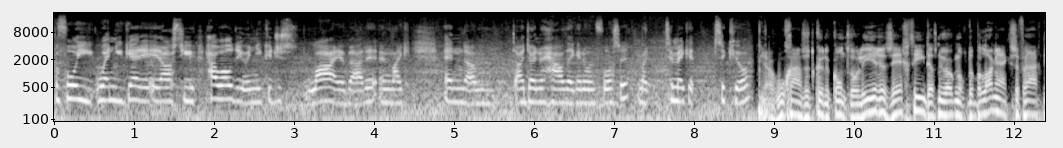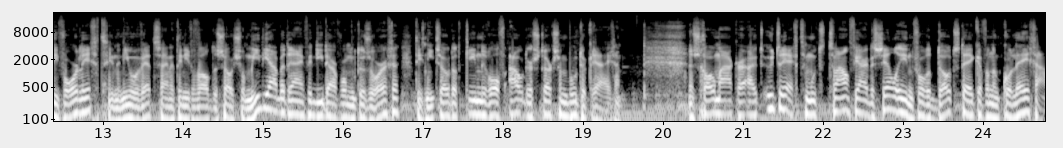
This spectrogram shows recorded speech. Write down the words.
before you when you get it it asks you how old are you and you could just lie about it and like and um, I don't know how they're going to enforce it like to make it secure. Ja, hoe gaan ze het kunnen controleren, zegt hij. Dat is nu ook nog de belangrijkste vraag die voor ligt. In de nieuwe wet zijn het in ieder geval de social media bedrijven die daarvoor moeten zorgen. Het is niet zo dat kinderen of ouders straks een boete krijgen. Een schoonmaker uit Utrecht moet 12 jaar de cel in voor het doodsteken van een collega.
